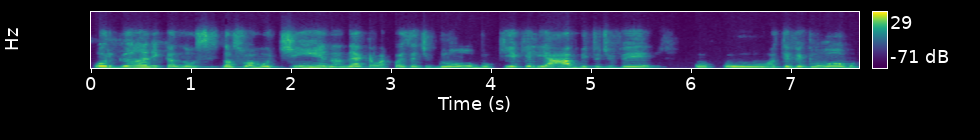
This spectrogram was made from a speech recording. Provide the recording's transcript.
orgânica no, na sua rotina, né? aquela coisa de Globo, que aquele hábito de ver o, o, a TV Globo.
